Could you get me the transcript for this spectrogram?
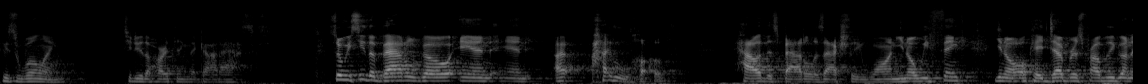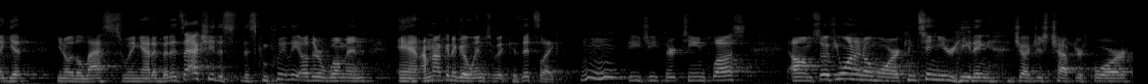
who's willing to do the hard thing that God asks. So we see the battle go, and, and I, I love how this battle is actually won. You know, we think, you know, okay, Deborah's probably going to get, you know, the last swing at it, but it's actually this, this completely other woman, and I'm not going to go into it because it's like mm, PG 13 plus. Um, so if you want to know more, continue reading Judges chapter 4.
